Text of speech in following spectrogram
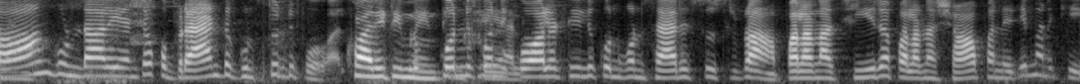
లాంగ్ ఉండాలి అంటే ఒక బ్రాండ్ గుర్తుండిపోవాలి. క్వాలిటీ కొన్ని మెయింటైన్ కొన్ని క్వాలిటీలు కొన్ని కొన్ని శారీస్ చూసినప్పుడు పలానా చీర పలానా షాప్ అనేది మనకి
